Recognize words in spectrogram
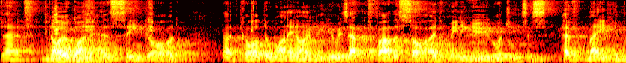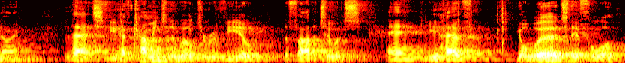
that no one has seen God but God, the one and only, who is at the Father's side, meaning you, Lord Jesus, have made him known. That you have come into the world to reveal the Father to us. And you have your words, therefore,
